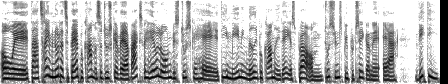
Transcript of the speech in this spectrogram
Og øh, der er tre minutter tilbage i programmet, så du skal være vaks ved havelån, hvis du skal have din mening med i programmet i dag. Jeg spørger, om du synes, bibliotekerne er vigtige,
